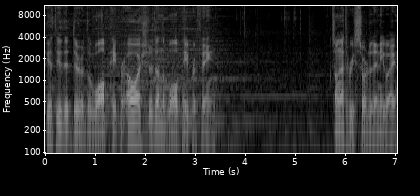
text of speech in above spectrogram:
We have to do the, the, the wallpaper. Oh, I should have done the wallpaper thing. So I'm gonna have to restore it anyway.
